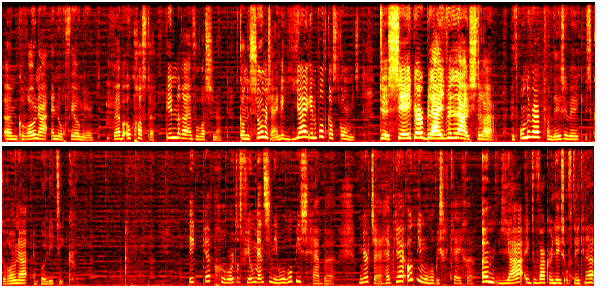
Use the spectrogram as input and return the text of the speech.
ehm, corona en nog veel meer. We hebben ook gasten, kinderen en volwassenen. Het kan dus zomaar zijn dat jij in de podcast komt. Dus zeker blijven luisteren. Het onderwerp van deze week is corona en politiek. Ik heb gehoord dat veel mensen nieuwe hobby's hebben. Meerte, heb jij ook nieuwe hobby's gekregen? Ehm, ja, ik doe vaker lezen of tekenen.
